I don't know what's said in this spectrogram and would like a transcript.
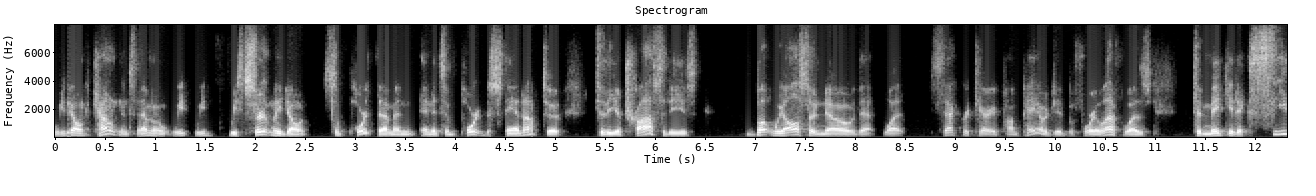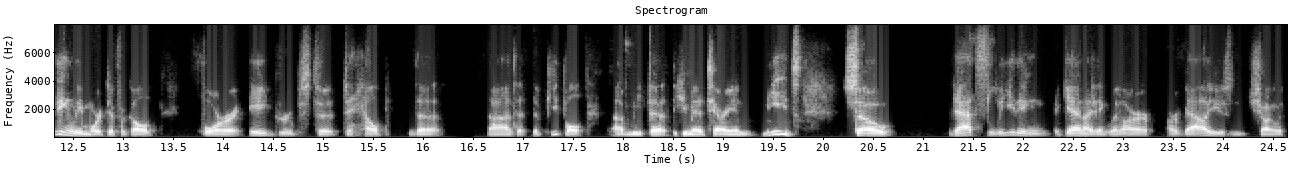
we don't countenance them. And we, we, we certainly don't support them. And, and it's important to stand up to, to the atrocities. But we also know that what secretary pompeo did before he left was to make it exceedingly more difficult for aid groups to, to help the, uh, the, the, people uh, meet the, the, humanitarian needs. So that's leading again, I think, with our our values and showing what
